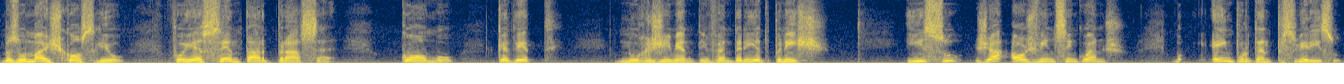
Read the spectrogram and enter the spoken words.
mas o mais que conseguiu foi assentar praça como cadete no regimento de infantaria de Peniche. Isso já aos 25 anos. Bom, é importante perceber isso,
